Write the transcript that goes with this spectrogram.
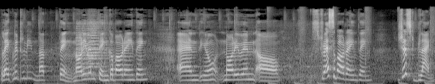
Like literally nothing. Not even think about anything. And you know not even uh, stress about anything. Just blank.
